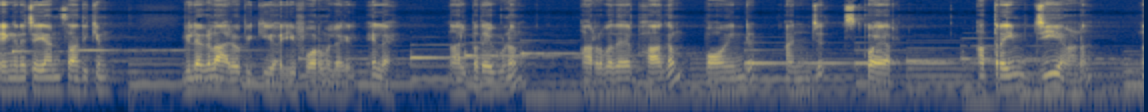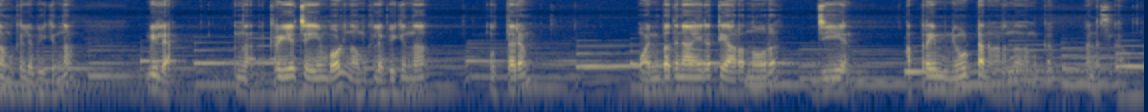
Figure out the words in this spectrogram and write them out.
എങ്ങനെ ചെയ്യാൻ സാധിക്കും? വിലകൾ ആരോപിക്കുക ഈ ഫോർമുലയിൽ അല്ലേ? നാൽപ്പത് ഗുണം അറുപത് ഭാഗം പോയിന്റ് അഞ്ച് സ്ക്വയർ അത്രയും ജി ആണ് നമുക്ക് ലഭിക്കുന്ന വില. ക്രിയ ചെയ്യുമ്പോൾ നമുക്ക് ലഭിക്കുന്ന ഉത്തരം ഒൻപതിനായിരത്തി അറുന്നൂറ് ജി എൻ അത്രയും ന്യൂട്ടൺ ആണെന്ന് നമുക്ക് മനസ്സിലാവും.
